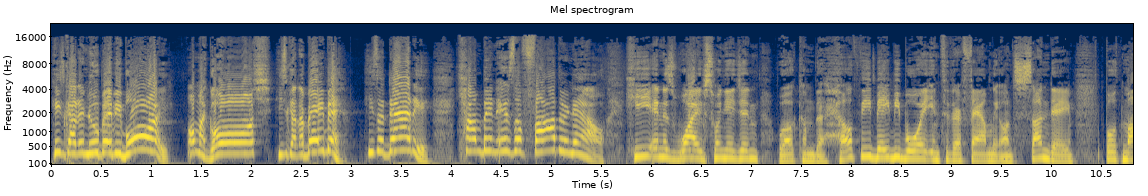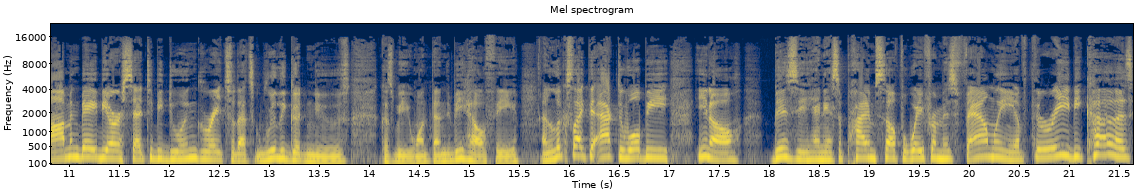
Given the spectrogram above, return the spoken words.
He's got a new baby boy. Oh my gosh, he's got a baby. He's a daddy. Hyunbin is a father now. He and his wife, Son Ye-jin, welcomed a healthy baby boy into their family on Sunday. Both mom and baby are said to be doing great, so that's really good news because we want them to be healthy. And it looks like the actor will be, you know, busy and he has to pry himself away from his family of three because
